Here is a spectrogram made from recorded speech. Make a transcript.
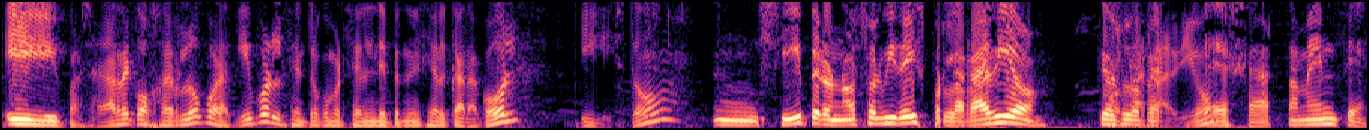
y pasar a recogerlo por aquí, por el Centro Comercial Independencia del Caracol, y listo. Mm, sí, pero no os olvidéis por la radio. Que ¿Por os lo la radio? Exactamente.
